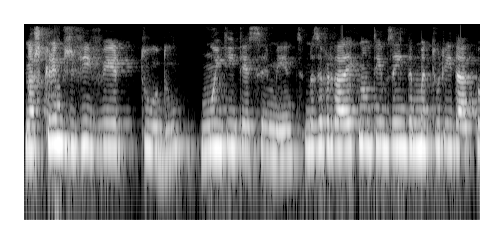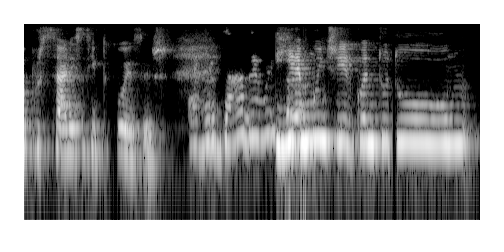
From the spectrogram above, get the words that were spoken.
nós queremos viver tudo muito intensamente, mas a verdade é que não temos ainda maturidade para processar esse tipo de coisas. É verdade, é verdade. E é muito giro quando tu, tu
